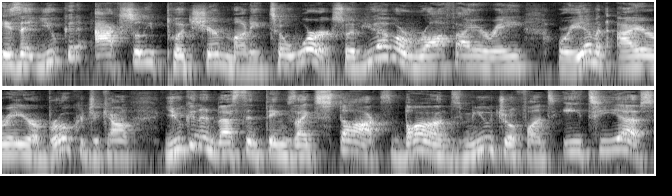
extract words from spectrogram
is that you could actually put your money to work. So if you have a Roth IRA or you have an IRA or a brokerage account, you can invest in things like stocks, bonds, mutual funds, ETFs,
